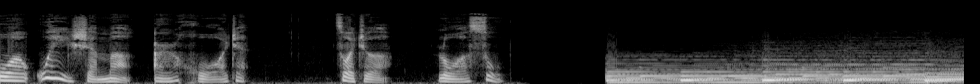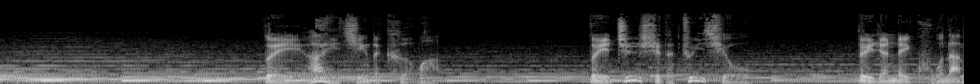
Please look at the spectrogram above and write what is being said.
我为什么而活着？作者罗素。对爱情的渴望，对知识的追求，对人类苦难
